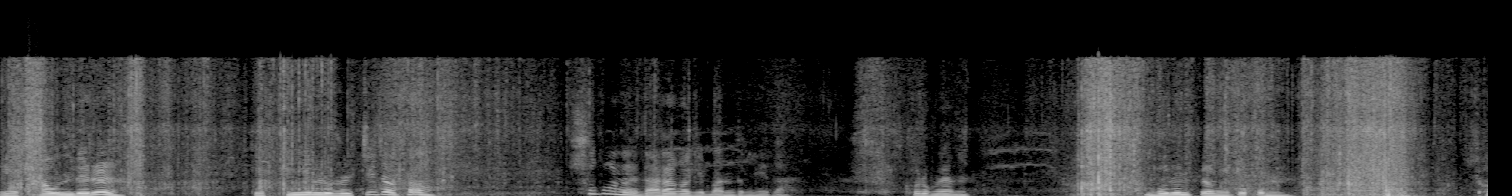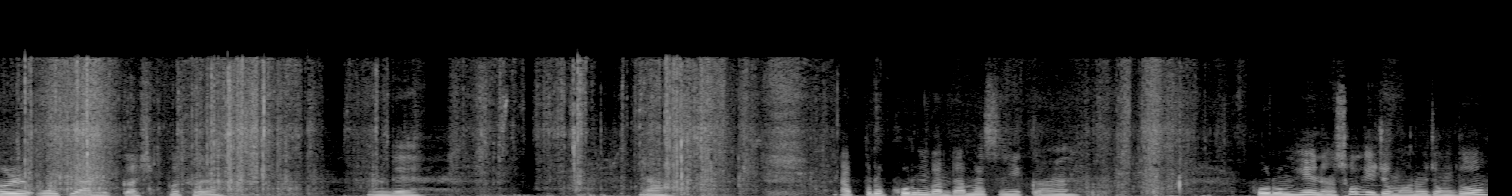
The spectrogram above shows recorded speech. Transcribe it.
이 가운데를 비닐로를 찢어서 수분을 날아가게 만듭니다. 그러면 무름병이 조금 덜 오지 않을까 싶어서요. 근데 그냥 앞으로 보름간 남았으니까 보름 후에는 속이 좀 어느 정도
